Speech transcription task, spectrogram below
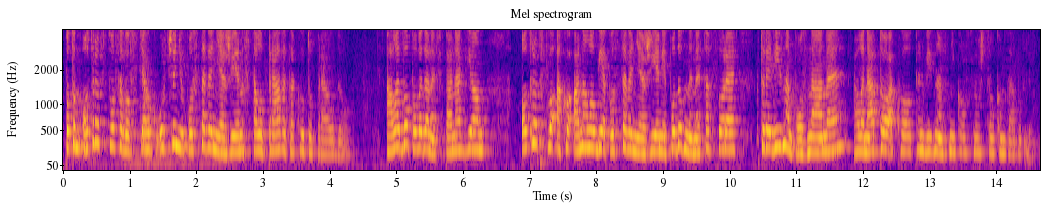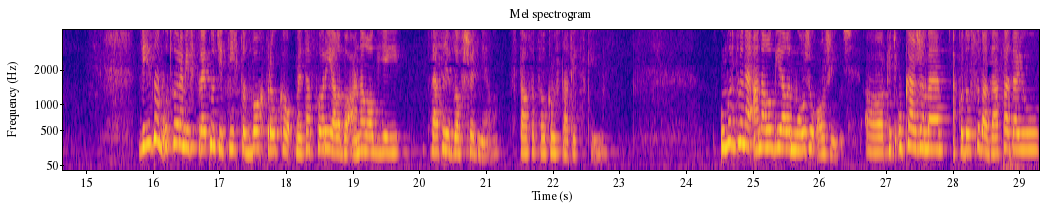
potom otroctvo sa vo vzťahu k určeniu postavenia žien stalo práve takouto pravdou. Alebo, povedané s Panagiom, Otroctvo ako analógia postavenia žien je podobné metafore, ktoré význam poznáme, ale na to, ako ten význam vznikol, sme už celkom zabudli. Význam utvorený v stretnutí týchto dvoch prvkov metafory alebo analógií v zásade zovšednel. Stal sa celkom statickým. Umrtvené analogie ale môžu ožiť. Keď ukážeme, ako do seba zapadajú,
